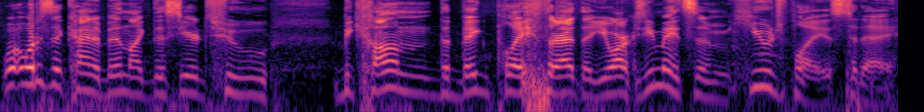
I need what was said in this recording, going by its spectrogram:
What, what has it kind of been like this year to become the big play threat that you are? Because you made some huge plays today.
